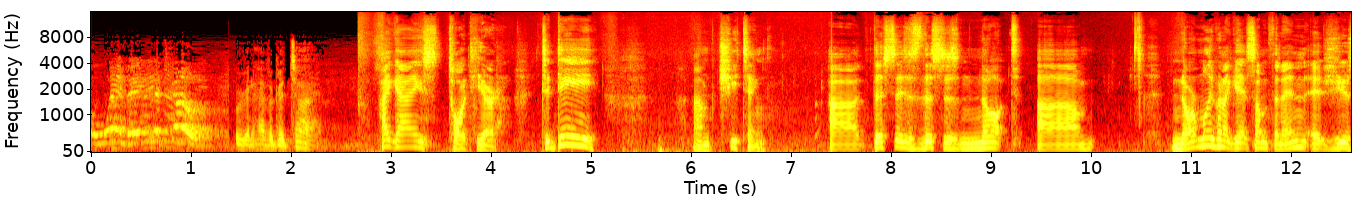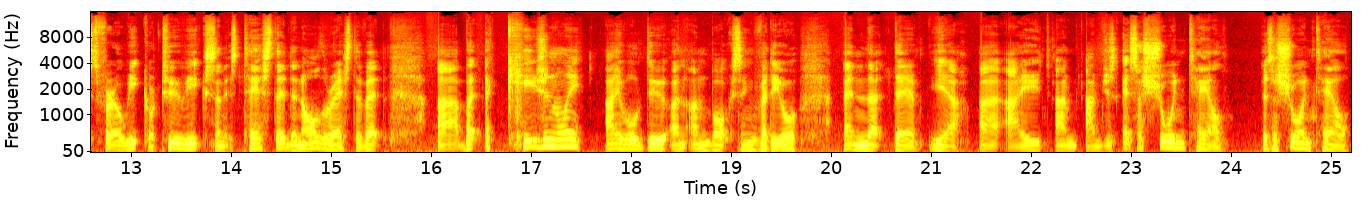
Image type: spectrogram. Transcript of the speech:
We'll win, baby. Let's go. We're gonna have a good time. Hi guys, Todd here. Today I'm cheating. Uh, this is this is not um, normally when I get something in it's used for a week or two weeks and it's tested and all the rest of it uh, but occasionally I will do an unboxing video and that uh, yeah I, I I'm, I'm just it's a show and tell it's a show and tell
